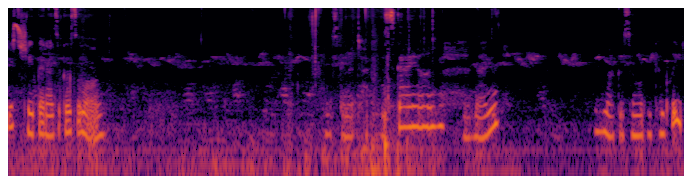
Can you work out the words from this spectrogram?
Just shape it as it goes along. I'm just going to tie this guy on and then your moccasin will be complete.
